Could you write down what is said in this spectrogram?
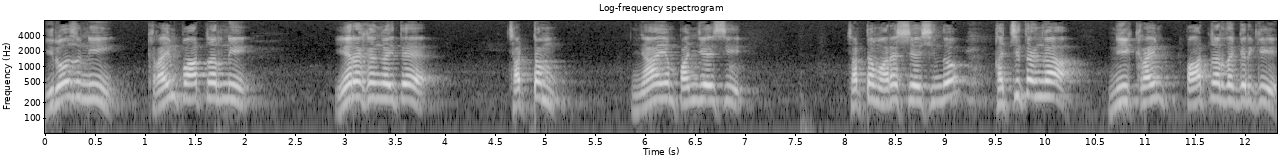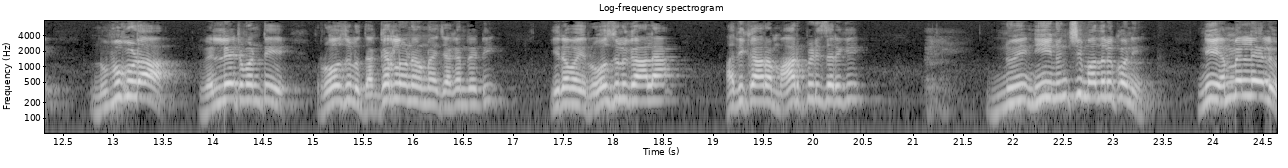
ఈరోజు నీ క్రైమ్ పార్ట్నర్ని ఏ రకంగా అయితే చట్టం న్యాయం పనిచేసి చట్టం అరెస్ట్ చేసిందో ఖచ్చితంగా నీ క్రైమ్ పార్ట్నర్ దగ్గరికి నువ్వు కూడా వెళ్ళేటువంటి రోజులు దగ్గరలోనే ఉన్నాయి జగన్ రెడ్డి. ఇరవై రోజులు కాల అధికార మార్పిడి జరిగి నీ నీ నుంచి మొదలుకొని నీ ఎమ్మెల్యేలు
